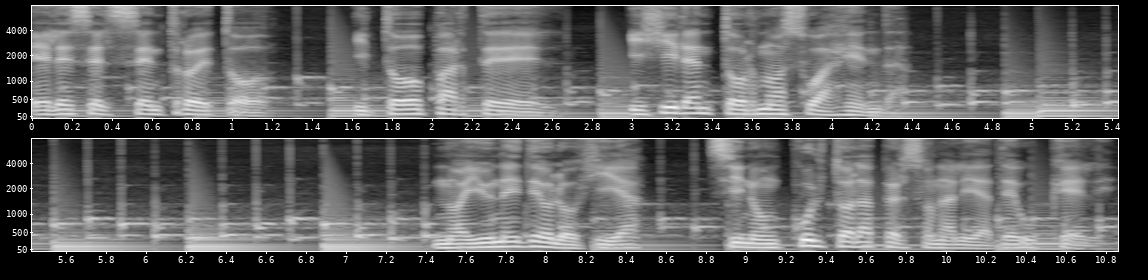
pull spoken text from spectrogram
Él es el centro de todo, y todo parte de él, y gira en torno a su agenda. No hay una ideología, sino un culto a la personalidad de Bukele,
